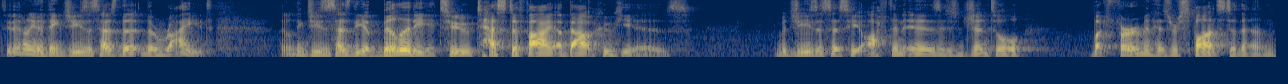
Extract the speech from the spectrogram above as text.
See, they don't even think Jesus has the, the right. They don't think Jesus has the ability to testify about who he is. But Jesus, as he often is, is gentle but firm in his response to them.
